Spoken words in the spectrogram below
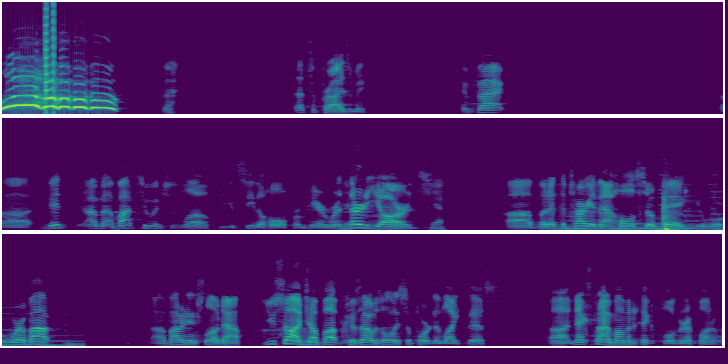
Woo! That surprised me. In fact, uh, did I'm about two inches low. You can see the hole from here. We're at Yeah. 30 yards. Yeah. Uh, but at the target, that hole's so big. We're about about an inch low. Now you saw it jump up because I was only supporting it like this. Uh, next time I'm going to take a full grip on it.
